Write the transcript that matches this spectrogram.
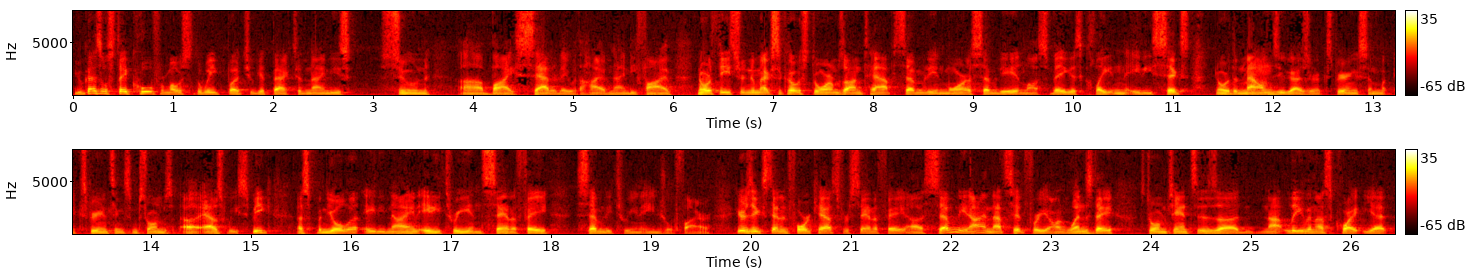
You guys will stay cool for most of the week, but you'll get back to the 90s soon uh, by Saturday with a high of 95. Northeastern New Mexico, storms on tap, 70 in Morris, 78 in Las Vegas, Clayton, 86. Northern Mountains, you guys are experiencing some, experiencing some storms uh, as we speak. Espanola, 89, 83 in Santa Fe, 73 in Angel Fire. Here's the extended forecast for Santa Fe, uh, 79. That's it for you on Wednesday. Storm chances uh, not leaving us quite yet.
